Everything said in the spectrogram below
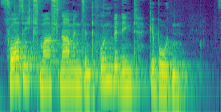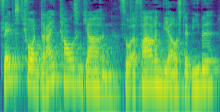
Vorsichtsmaßnahmen sind unbedingt geboten. Selbst vor 3000 Jahren, so erfahren wir aus der Bibel,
